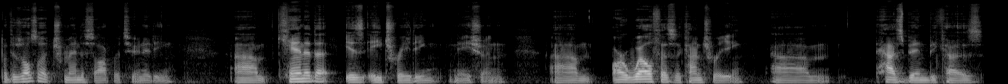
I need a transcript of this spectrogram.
but there's also a tremendous opportunity. Um, Canada is a trading nation. Um, our wealth as a country um, has been because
